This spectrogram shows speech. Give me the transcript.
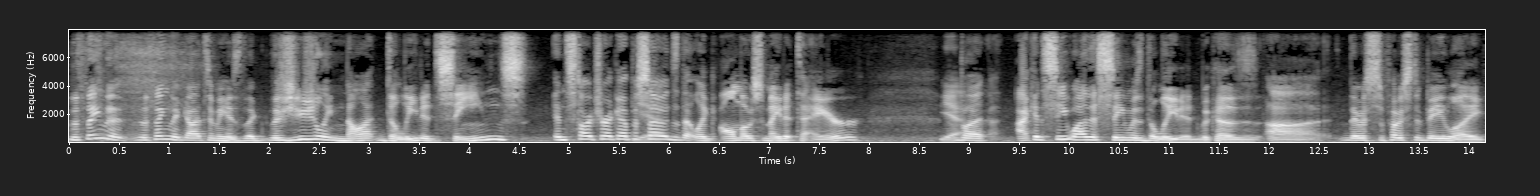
the thing that the thing that got to me is like there's usually not deleted scenes in Star Trek episodes that like almost made it to air. Yeah. But I could see why this scene was deleted because uh, there was supposed to be like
